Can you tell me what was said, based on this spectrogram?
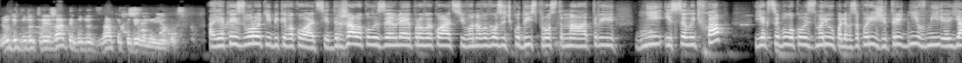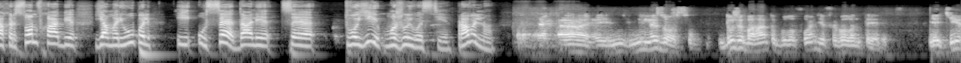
Люди будуть виїжджати, будуть знати, куди вони їдуть. А який зворотній бік евакуації? Держава, коли заявляє про евакуацію, вона вивозить кудись просто на три дні і селить в хаб. Як це було колись з Маріуполя в Запоріжжі, три дні в мі... я Херсон в хабі, я Маріуполь, і усе далі це твої можливості, правильно? Е, Не зовсім. Дуже багато було фондів і волонтерів, які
